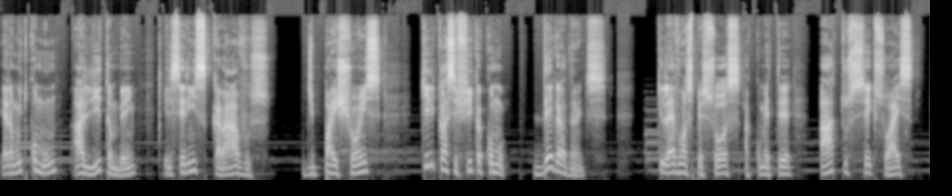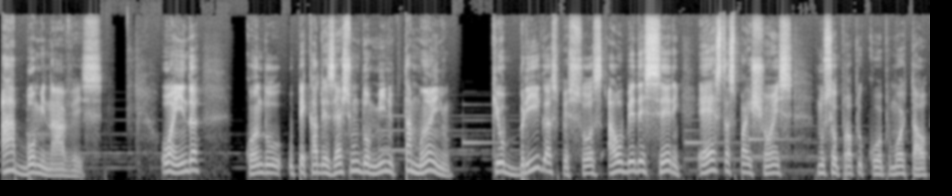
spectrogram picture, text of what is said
era muito comum ali também eles serem escravos de paixões que ele classifica como degradantes, que levam as pessoas a cometer atos sexuais abomináveis. Ou ainda, quando o pecado exerce um domínio tamanho que obriga as pessoas a obedecerem estas paixões no seu próprio corpo mortal,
